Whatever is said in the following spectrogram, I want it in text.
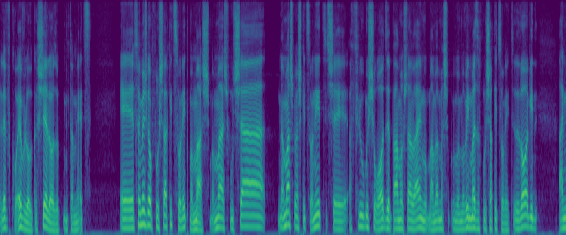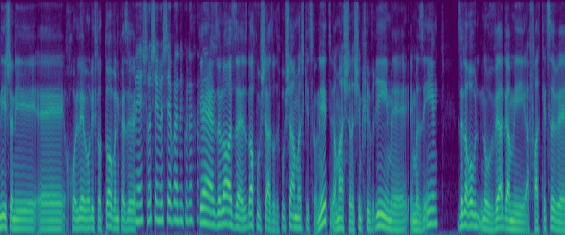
הלב כואב לו, קשה לו, אז הוא מתאמץ. אה, לפעמים יש גם חולשה קיצונית ממש, ממש, חולשה ממש ממש קיצונית, שאפילו מישהו רואה את זה פעם ראשונה בעין, הוא מבין מה זה חולשה קיצונית. זה לא להגיד, אני, שאני אה, חולה ומרגיש לא טוב, אני כזה... ב-37.5. כן, זה לא זה, זה לא החולשה הזאת, זו חולשה ממש קיצונית, ממש אנשים חיוורים, אה, מזיעים. זה לרוב נובע גם מהפרעת קצב אה,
